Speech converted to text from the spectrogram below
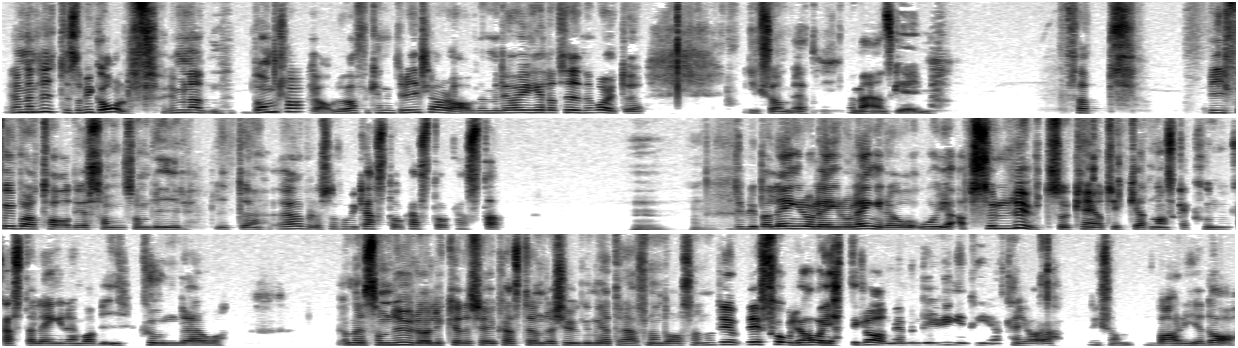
Ja, men lite som i golf. Jag menar, de klarar av det, varför kan inte vi klara av det? Men det har ju hela tiden varit eh, liksom ett a man's game. Så att vi får ju bara ta det som, som blir lite över och så får vi kasta och kasta och kasta. Det blir bara längre och längre och längre och, och absolut så kan jag tycka att man ska kunna kasta längre än vad vi kunde. Och, ja, men som nu då lyckades jag ju kasta 120 meter här för någon dag sedan och det, det får väl jag vara jätteglad med men det är ju ingenting jag kan göra liksom, varje dag.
